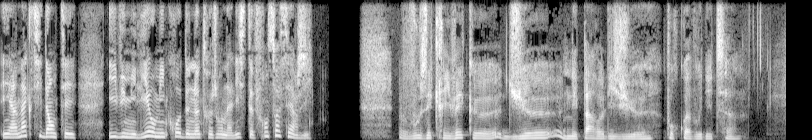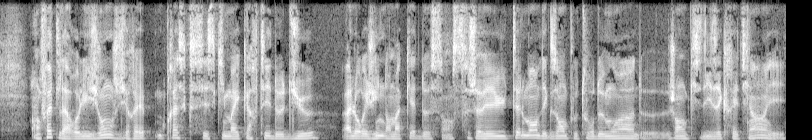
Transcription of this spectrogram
et un accidenté. Yves Humilier au micro de notre journaliste François Sergi. Vous écrivez que Dieu n'est pas religieux. Pourquoi vous dites ça? En fait, la religion, je dirais presque, c'est ce qui m'a écarté de Dieu à l'origine dans ma quête de sens. J'avais eu tellement d'exemples autour de moi de gens qui se disaient chrétiens et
